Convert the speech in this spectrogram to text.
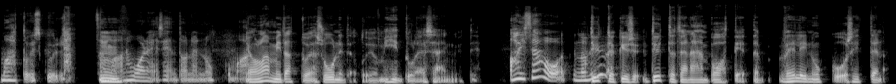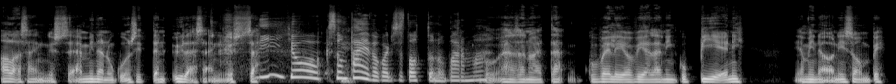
mahtuisi kyllä samaan mm. huoneeseen tonne nukkumaan. Ja ollaan mitattu ja suunniteltu jo, mihin tulee sängyt. Ai sä oot, no Tyttö, hyvä. kysy, tyttö tänään pohti, että veli nukkuu sitten alasängyssä ja minä nukun sitten yläsängyssä. Niin joo, se on päiväkodissa tottunut varmaan. Hän sanoi, että kun veli on vielä niin kuin pieni ja minä olen isompi.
